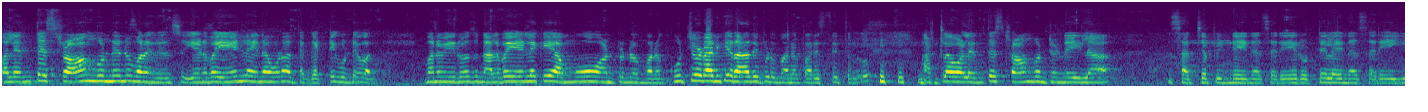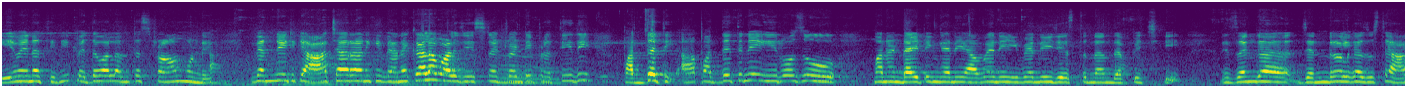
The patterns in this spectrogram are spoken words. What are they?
వాళ్ళు ఎంత స్ట్రాంగ్ ఉండేనో మనకు తెలుసు. ఎనభై ఏళ్ళు అయినా కూడా అంత గట్టిగా ఉండేవాళ్ళు. మనం ఈరోజు నలభై ఏళ్ళకే అమ్మో అంటున్నాం మనం. కూర్చోవడానికే రాదు ఇప్పుడు మన పరిస్థితులు. అట్లా వాళ్ళు ఎంత స్ట్రాంగ్ ఉంటుండే ఇలా సజ్జపిండి అయినా సరే రొట్టెలైనా సరే ఏమైనా తిని పెద్దవాళ్ళు అంత స్ట్రాంగ్ ఉండే. ఇవన్నిటికీ ఆచారానికి వెనకాల వాళ్ళు చేసినటువంటి ప్రతిదీ పద్ధతి. ఆ పద్ధతినే ఈరోజు మనం డైటింగ్ అని అవని ఇవన్నీ చేస్తున్నాం తప్పించి నిజంగా జనరల్గా చూస్తే ఆ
